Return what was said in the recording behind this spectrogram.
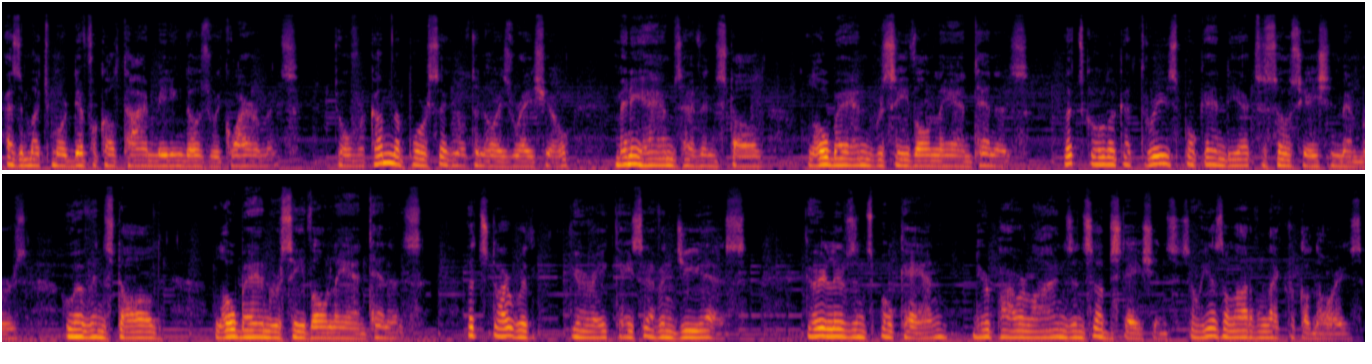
has a much more difficult time meeting those requirements. To overcome the poor signal to noise ratio, many hams have installed low band receive only antennas. Let's go look at three Spokane DX Association members who have installed low band receive only antennas. Let's start with Gary K7GS. Gary lives in Spokane, near power lines and substations, so he has a lot of electrical noise.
